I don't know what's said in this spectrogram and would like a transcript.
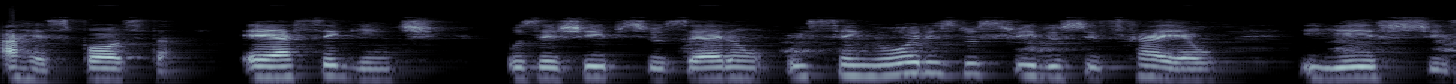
A resposta é a seguinte: os egípcios eram os senhores dos filhos de Israel, e estes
